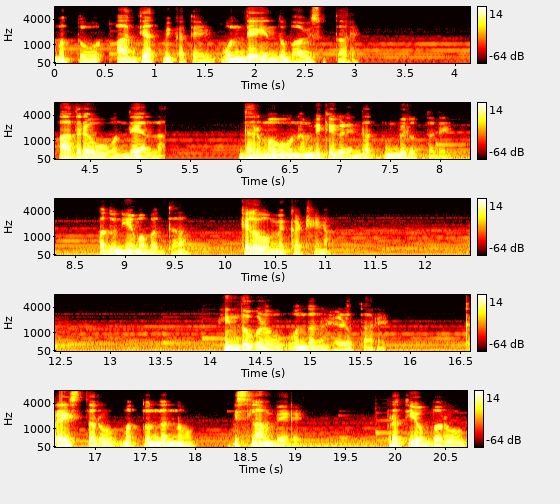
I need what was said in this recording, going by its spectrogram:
ಮತ್ತು ಆಧ್ಯಾತ್ಮಿಕತೆ ಒಂದೇ ಎಂದು ಭಾವಿಸುತ್ತಾರೆ. ಆದರೆ ಅವು ಒಂದೇ ಅಲ್ಲ. ಧರ್ಮವು ನಂಬಿಕೆಗಳಿಂದ ತುಂಬಿರುತ್ತದೆ. ಅದು ನಿಯಮಬದ್ಧ, ಕೆಲವೊಮ್ಮೆ ಕಠಿಣ. ಹಿಂದೂಗಳು ಒಂದನ್ನು ಹೇಳುತ್ತಾರೆ. ಕ್ರೈಸ್ತರು ಮತ್ತೊಂದನ್ನು ಇಸ್ಲಾಂ ಬೇರೆ. ಪ್ರತಿಯೊಬ್ಬರೂ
